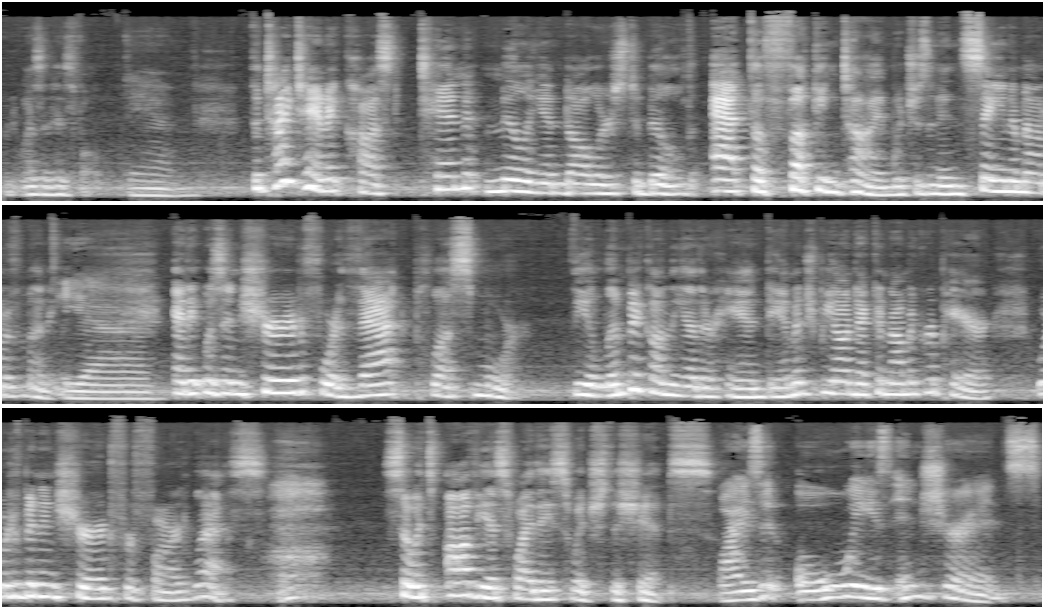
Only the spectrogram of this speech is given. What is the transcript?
but it wasn't his fault. damn. The Titanic cost $10 million to build at the fucking time, which is an insane amount of money Yeah. and it was insured for that plus more. The Olympic, on the other hand, damage beyond economic repair, would have been insured for far less. so it's obvious why they switched the ships. Why is it always insurance?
